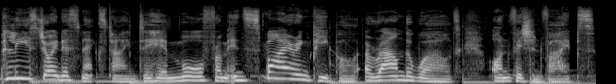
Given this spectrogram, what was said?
Please join us next time to hear more from inspiring people around the world on Vision Vibes.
